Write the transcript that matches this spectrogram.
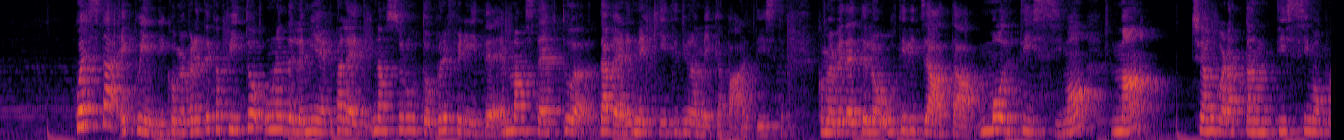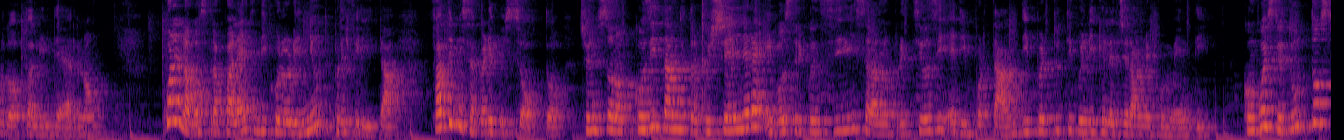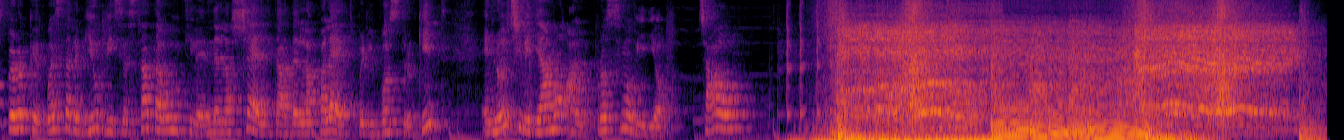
Questa è quindi, come avrete capito, una delle mie palette in assoluto preferite e must have to, da avere nel kit di una make-up artist. Come vedete l'ho utilizzata moltissimo, ma c'è ancora tantissimo prodotto all'interno. Qual è la vostra palette di colori nude preferita? Fatemi sapere qui sotto, ce ne sono così tanti tra cui scegliere e i vostri consigli saranno preziosi ed importanti per tutti quelli che leggeranno i commenti. Con questo è tutto, spero che questa review vi sia stata utile nella scelta della palette per il vostro kit e noi ci vediamo al prossimo video. Ciao!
